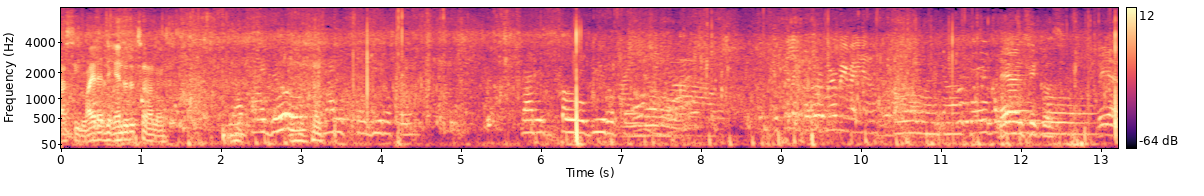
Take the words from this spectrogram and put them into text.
I see light at the end of the tunnel. Yes, I do. that is so beautiful. That is so beautiful. Oh my God. Vean chicos, vean.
